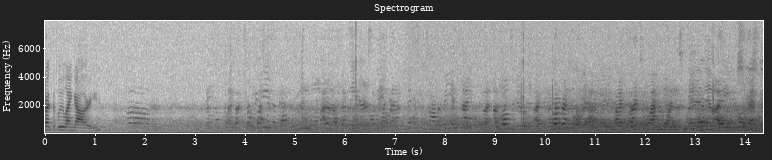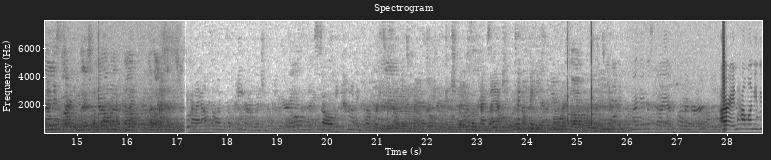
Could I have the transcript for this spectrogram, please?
at the Blue Line Gallery? I don't know, 70 years, something like that. This is photography. It's, I, but I love to do, I photograph but I convert it to black and white, and then I go back, not necessarily the original color, but I, but I also was a painter originally. So it kind of incorporates itself into my picture. Sometimes I actually take a painting and photograph. My name is Diane Honiger. All right, and how long have you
